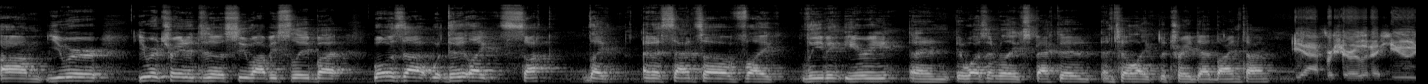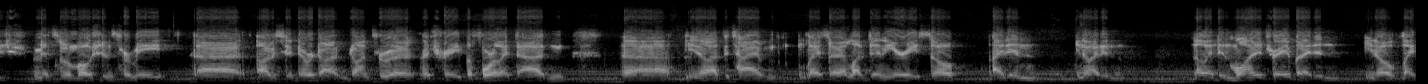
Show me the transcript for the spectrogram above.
um, you were you were traded to the Sioux, obviously, but what was that? Did it like suck, like in a sense of like leaving Erie and it wasn't really expected until like the trade deadline time? Yeah, for sure. It was a huge mix of emotions for me. Uh, obviously, I'd never gone, gone through a, a trade before like that, and uh, you know, at the time, like I said, I loved in Erie, so I didn't, you know, I didn't, no, I didn't want to trade, but I didn't, you know, like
